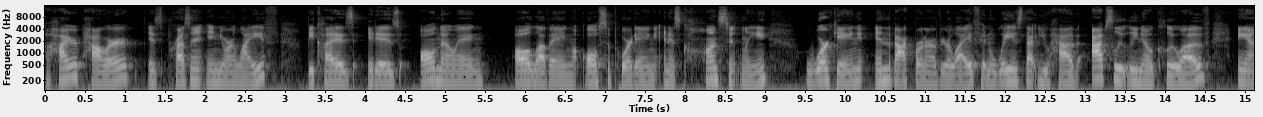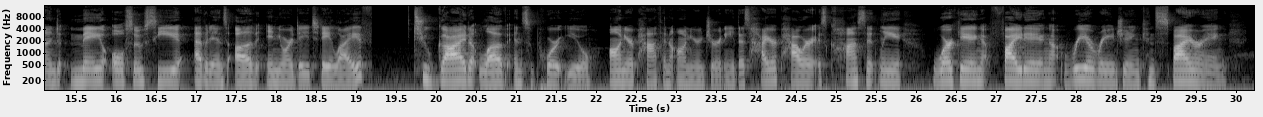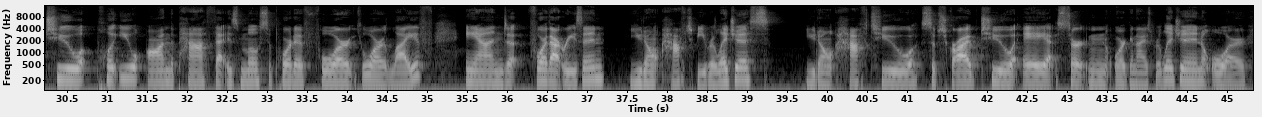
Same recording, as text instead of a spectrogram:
a higher power is present in your life because it is all knowing, all loving, all supporting, and is constantly working in the back burner of your life in ways that you have absolutely no clue of and may also see evidence of in your day to day life to guide, love, and support you on your path and on your journey. This higher power is constantly working, fighting, rearranging, conspiring to put you on the path that is most supportive for your life. And for that reason, you don't have to be religious. You don't have to subscribe to a certain organized religion or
